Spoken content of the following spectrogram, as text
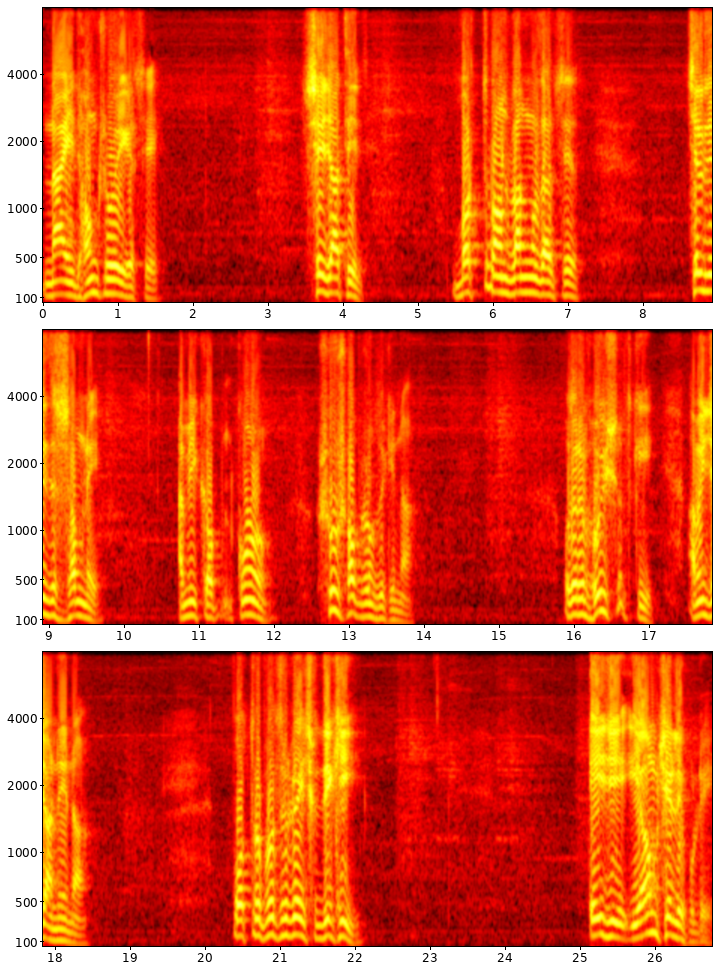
নাই ধ্বংস হয়ে গেছে সে জাতির বর্তমান বাংলাদেশের ছেলেদের সামনে আমি কোনো সুস্বপ্ন দেখি না ওদের ভবিষ্যৎ কি? আমি জানি না। পত্র পত্রিকায় দেখি এই যে ইয়ং ছেলে পুলে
